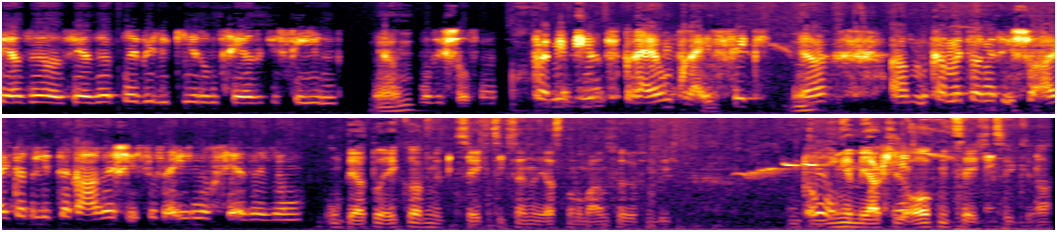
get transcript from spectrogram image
sehr, sehr, sehr, sehr privilegiert und sehr gesehen. Ja, muss ich schon sagen. Vor allem ich bin jetzt 33, ja, ähm, kann man sagen, es ist schon alt, aber literarisch ist es eigentlich noch sehr, sehr jung. Umberto Eco hat mit 60 seinen ersten Roman veröffentlicht. Und Oh, Inge Merkel okay. auch mit 60, ja.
